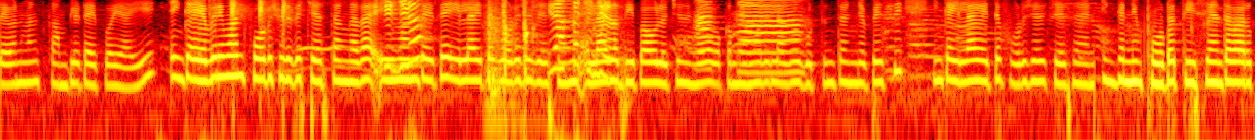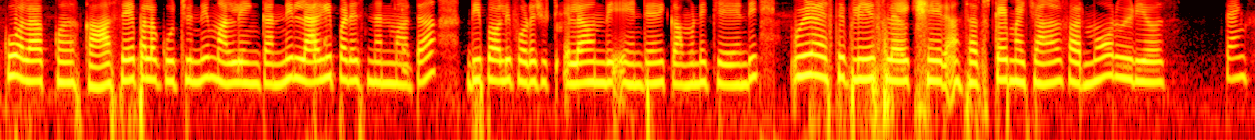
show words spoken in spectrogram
లెవెన్ మంత్స్ కంప్లీట్ అయిపోయాయి. ఇంకా ఎవ్రీ మంత్ ఫోటోషూట్ అయితే చేస్తాం కదా. ఈ మంత్ అయితే ఇలా అయితే ఫోటోషూట్ చేశాను ఎలాగో దీపావళి వచ్చింది కదా ఒక మెమొరీ లాగా గుర్తుందని చెప్పేసి ఇంకా ఇలాగైతే ఫోటోషూట్ చేశాను. ఇంకా నేను ఫోటో తీసేంత వరకు అలా కాసేపు అలా కూర్చుంది. మళ్ళీ ఇంకా అన్ని లాగి పడేసింది అనమాట దీపావళి ఫోటోషూట్ ఎలా ఉంది ఏంటి అని కామెంట్ చేయండి. వీడియో నచ్చితే please like share and subscribe my channel for more videos thanks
